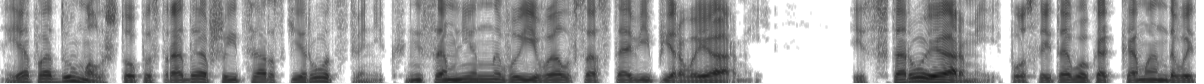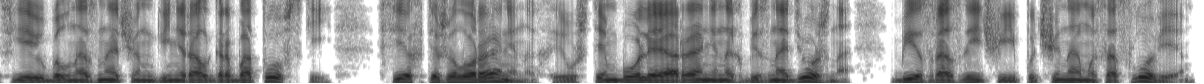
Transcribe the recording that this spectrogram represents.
Я подумал, что пострадавший царский родственник, несомненно, воевал в составе первой армии. Из второй армии, после того, как командовать ею был назначен генерал Горбатовский, всех тяжело раненых, и уж тем более раненых безнадежно, без различий по чинам и сословиям,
